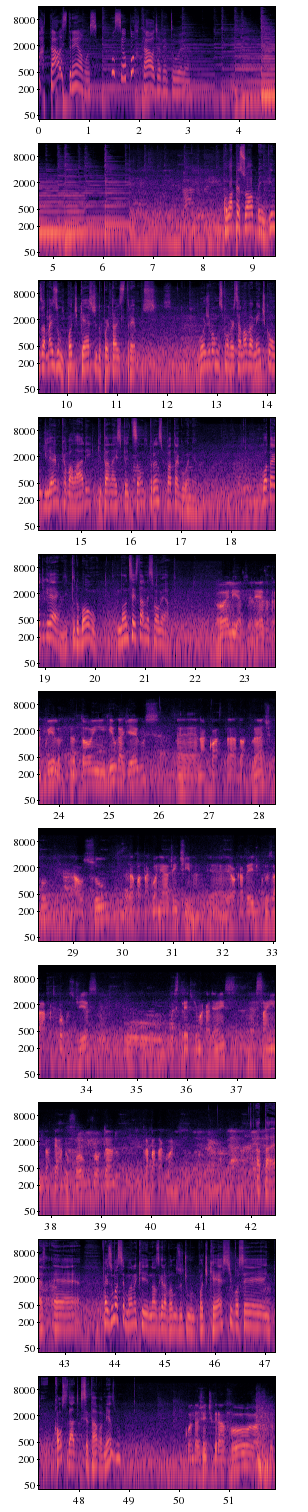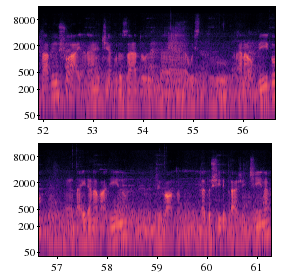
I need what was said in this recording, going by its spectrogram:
Portal Extremos, o seu portal de aventura. Olá pessoal, bem-vindos a mais um podcast do Portal Extremos. Hoje vamos conversar novamente com o Guilherme Cavalari, que está na expedição Transpatagônia. Boa tarde, Guilherme. Tudo bom? Onde você está nesse momento? Oi, Elias. Beleza? Tranquilo? Eu estou em Rio Gallegos, é, na costa do Atlântico, ao sul da Patagônia Argentina. É, eu acabei de cruzar faz poucos dias o, o Estreito de Magalhães, é, saindo da Terra do Fogo e voltando para a Patagônia. Ah, tá. É, é, faz uma semana que nós gravamos o último podcast. Você, em qual cidade que você estava mesmo? Quando a gente gravou, eu acho que eu estava em Ushuaia, né? Eu tinha cruzado é, o, o, canal Vigo, é, da Ilha Navarino, de volta é, do Chile para a Argentina,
